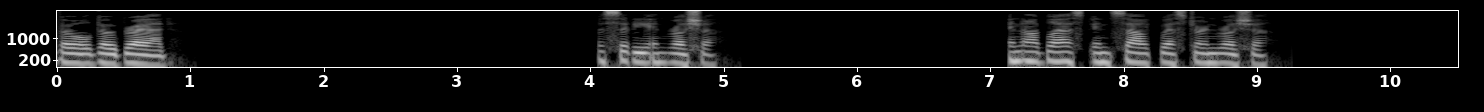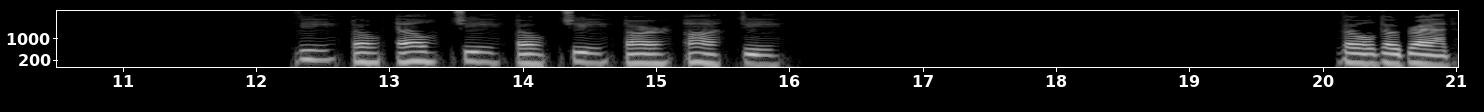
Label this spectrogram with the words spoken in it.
Volgograd. A city in Russia. An oblast in southwestern Russia. V O L G O G R A D. Volgograd.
